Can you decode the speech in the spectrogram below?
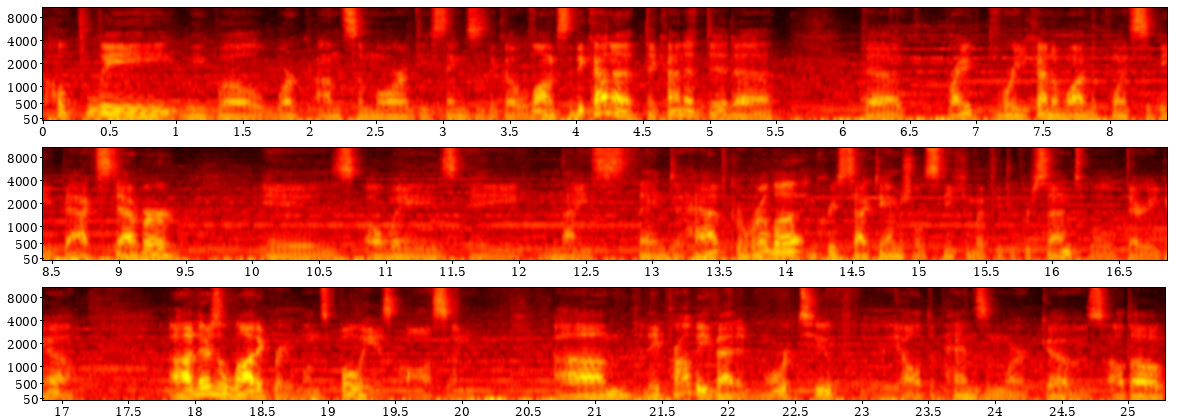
hopefully we will work on some more of these things as they go along. So they kind of they kind of did uh, the right where you kind of wanted the points to be. Backstabber is always a nice thing to have. Guerrilla, increased attack damage while sneaking by 50%. Well, there you go. Uh, there's a lot of great ones. Bully is awesome. Um, they probably have added more too. It all depends on where it goes. Although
